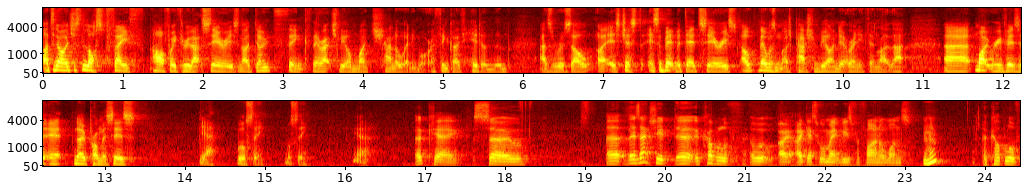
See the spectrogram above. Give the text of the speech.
I don't know, I just lost faith halfway through that series, and I don't think they're actually on my channel anymore. I think I've hidden them as a result. Uh, it's just, it's a bit of a dead series. Oh, there wasn't much passion behind it or anything like that. Uh, might revisit it, no promises. Yeah, we'll see. We'll see. Yeah. Okay, so uh, there's actually a, a couple of, well, I, I, guess we'll make these for final ones. Mm-hmm. A couple of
